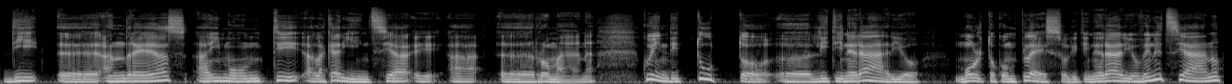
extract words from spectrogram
di eh, Andreas ai monti, alla Carinzia e a eh, Romana. Quindi tutto eh, l'itinerario molto complesso, l'itinerario veneziano,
